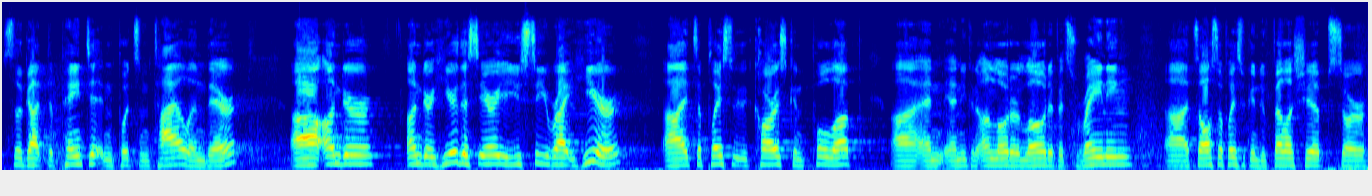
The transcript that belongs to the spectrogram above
Still got to paint it and put some tile in there. Uh, under under here, this area you see right here, uh, it's a place where the cars can pull up uh, and and you can unload or load if it's raining. Uh, it's also a place we can do fellowships or,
